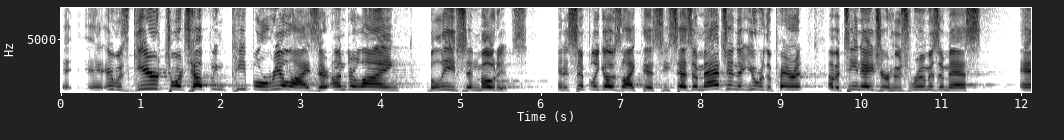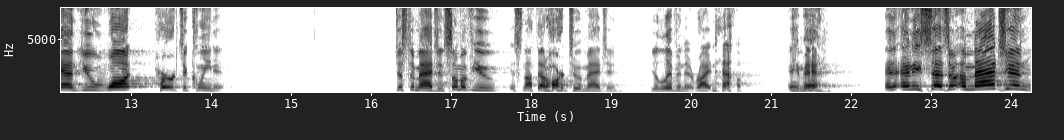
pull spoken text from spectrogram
it, it was geared towards helping people realize their underlying beliefs and motives. And it simply goes like this He says, Imagine that you were the parent of a teenager whose room is a mess and you want her to clean it. Just imagine. Some of you, it's not that hard to imagine. You're living it right now. Amen. And, and he says, uh, imagine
